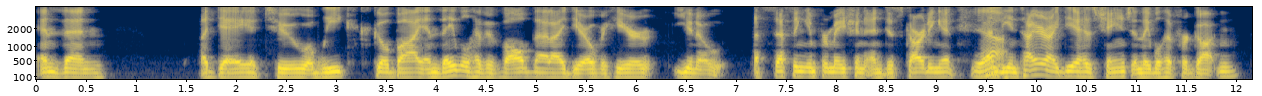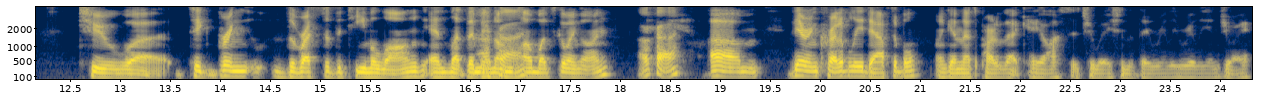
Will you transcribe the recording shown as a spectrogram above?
and then a day a two a week could go by and they will have evolved that idea over here you know assessing information and discarding it Yeah. and the entire idea has changed and they will have forgotten to uh to bring the rest of the team along and let them in on, on what's going on okay. um they're incredibly adaptable again that's part of that chaos situation that they really really enjoy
